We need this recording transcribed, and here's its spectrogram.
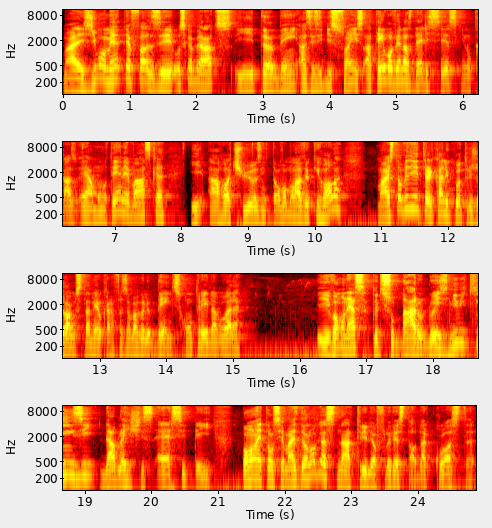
Mas de momento é fazer os campeonatos e também as exibições, até envolvendo as DLCs, que no caso é a Montanha Nevasca e a Hot Wheels. Então vamos lá ver o que rola. Mas talvez ele intercale com outros jogos também, o cara fazer um bagulho bem descontraído agora. E vamos nessa, tô de Subaru 2015 WRX STI. Vamos lá então, sem mais delongas, na trilha florestal da costa.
